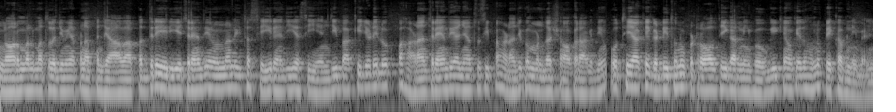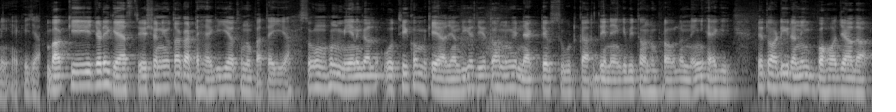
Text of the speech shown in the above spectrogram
ਨਾਰਮਲ ਮਤਲਬ ਜਿਵੇਂ ਆਪਣਾ ਪੰਜਾਬ ਆ, ਪੱਧਰੇ ਏਰੀਆ 'ਚ ਰਹਿੰਦੇ ਹਨ ਉਹਨਾਂ ਲਈ ਤਾਂ ਸਹੀ ਰਹਿੰਦੀ ਹੈ ਸੀਐਨਜੀ ਬਾਕੀ ਜਿਹੜੇ ਲੋਕ ਪਹਾੜਾਂ 'ਚ ਰਹਿੰਦੇ ਆ ਜਾਂ ਤੁਸੀਂ ਪਹਾੜਾਂ 'ਚ ਘੁੰਮਣ ਦਾ ਸ਼ੌਂਕ ਰੱਖਦੇ ਹੋ, ਉੱਥੇ ਆ ਕੇ ਗੱਡੀ ਤੁਹਾਨੂੰ ਪੈਟਰੋਲ ਤੇ ਕਰਨੀ ਪਊਗੀ ਕਿਉਂਕਿ ਤੁਹਾਨੂੰ ਪਿਕਅਪ ਨਹੀਂ ਮਿਲਣੀ ਹੈਗੀ ਜਾਂ। ਬਾਕੀ ਜਿਹੜੇ ਗੈਸ ਸਟੇਸ਼ਨ ਨੇ ਉਹ ਤਾਂ ਘੱਟ ਹੈਗੀ ਆ, ਤੁਹਾਨੂੰ ਪਤਾ ਹੀ ਆ। ਸੋ ਹੁਣ ਮੇਨ ਗੱਲ ਉੱਥੇ ਹੀ ਘੁੰਮ ਕੇ ਆ ਜਾਂਦੀ ਹੈ ਜੇ ਤੁਹਾਨੂੰ ਇਹ 네ਗੇਟਿਵ ਸੂਟ ਕਰਦੇ ਨੇਗੇ ਵੀ ਤੁਹਾਨੂੰ ਪ੍ਰੋਬਲਮ ਨਹੀਂ ਹੈਗੀ, ਤੇ ਤੁਹਾਡੀ ਰਨਿੰਗ ਬਹੁਤ ਜ਼ਿਆਦਾ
